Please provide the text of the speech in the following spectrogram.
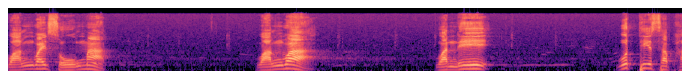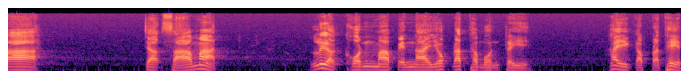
หวังไว้สูงมาก หวังว่าวันนี้วุฒิสภาจะสามารถ เลือกคนมาเป็นนายกรัฐมนตรีให้กับประเทศ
